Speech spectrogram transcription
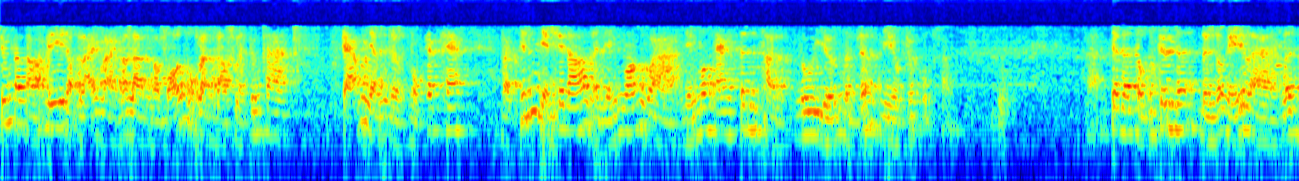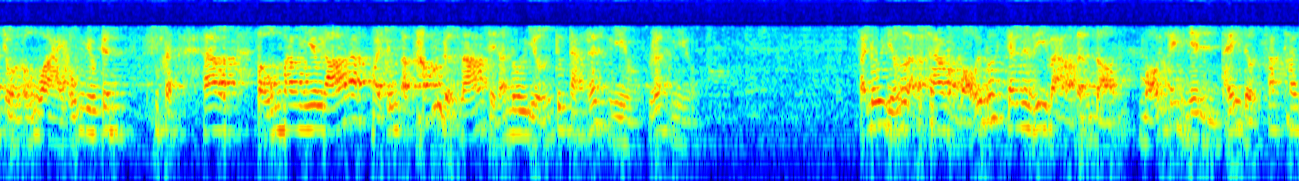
chúng ta đọc đi đọc lại vài ba lần và mỗi một lần đọc là chúng ta cảm nhận được một cách khác. Và chính những cái đó là những món quà, những món ăn tinh thần nuôi dưỡng mình rất nhiều trong cuộc sống cho nên tụng kinh đó, đừng có nghĩ là lên chùa tụng hoài cũng nhiêu kinh. Không tụng bao nhiêu đó mà chúng ta thấm được nó thì nó nuôi dưỡng chúng ta rất nhiều rất nhiều. Phải nuôi dưỡng làm sao mà mỗi bước chân đi vào tịnh độ mỗi cái nhìn thấy được pháp thân.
